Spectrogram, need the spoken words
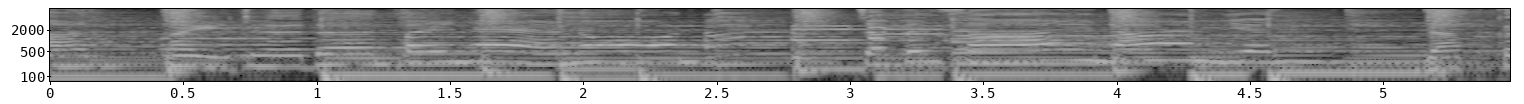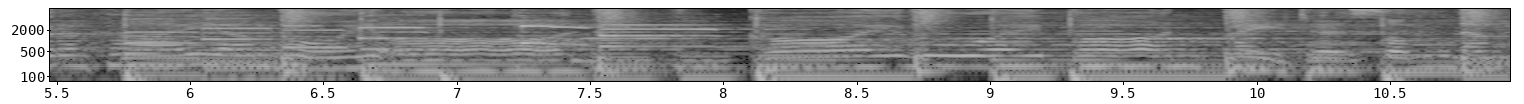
านให้เธอเดินไปแน่นอน จะเป็นสายน้ำเย็น ดับกระหายยามโหยอ่อน คอยอวยพรให้เธอสมดัง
